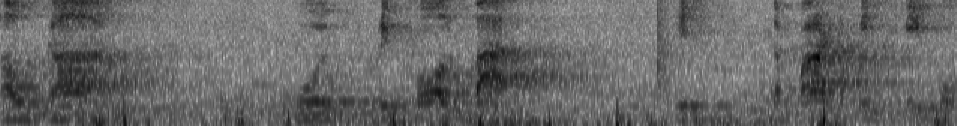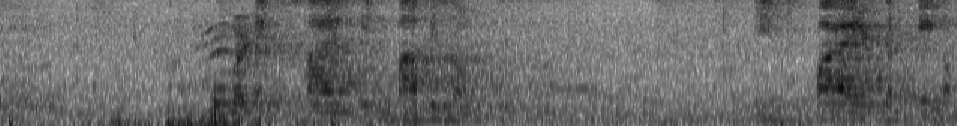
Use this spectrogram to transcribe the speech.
how God would recall back his, the part of His people who were exiled in Babylon. He inspired the king of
